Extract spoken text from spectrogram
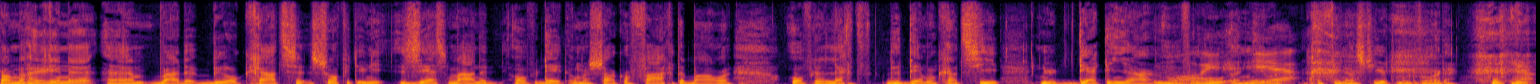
kan me nog herinneren uh, waar de bureaucratische Sovjet-Unie zes maanden over deed om een sarcofaag te bouwen. Overlegt de democratie nu 13 jaar Mooi, over hoe een nieuwe ja. gefinancierd moet worden. Ja,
